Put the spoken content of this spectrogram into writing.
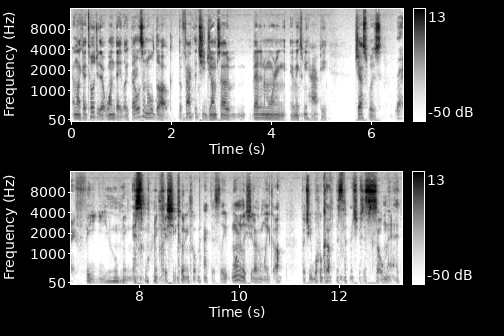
And like I told you that one day, like Bella's an old dog. The fact that she jumps out of bed in the morning, it makes me happy. Jess was Right. fuming this morning because she couldn't go back to sleep. Normally she doesn't wake up, but she woke up this time. She was so mad.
